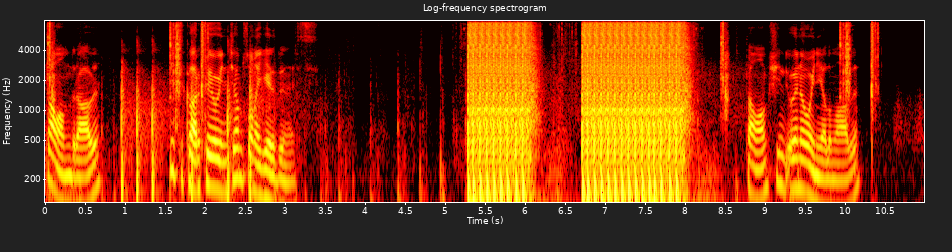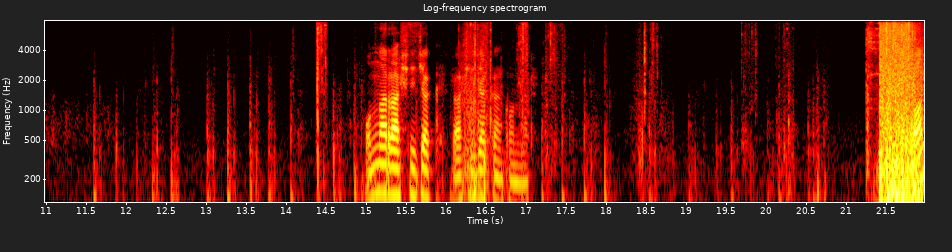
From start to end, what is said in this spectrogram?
Tamamdır abi. Bir tık arkaya oynayacağım sonra geri döneriz. Tamam şimdi öne oynayalım abi. Onlar rushlayacak. Rushlayacak kanka onlar. Lan.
